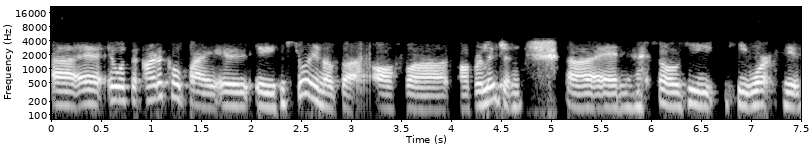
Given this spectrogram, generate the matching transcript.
Uh, it was an article by a, a historian of uh, of uh, of religion, uh, and so he he worked his,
